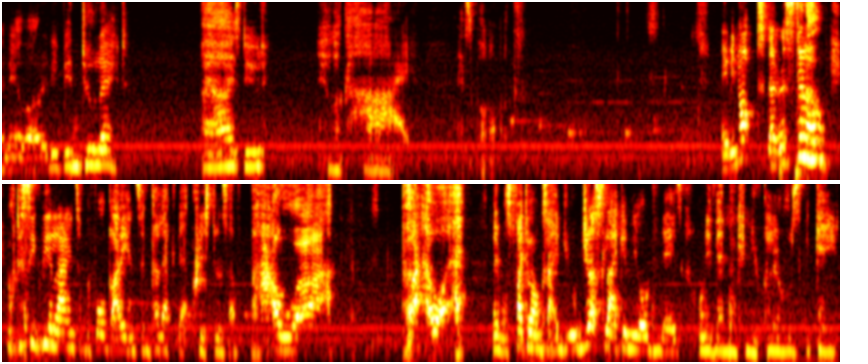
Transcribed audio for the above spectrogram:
I may have already been too late. My eyes, dude, they look high as fuck. Maybe not. There is still hope. You have to seek the alliance of the Four Guardians and collect their crystals of power. Power. They must fight alongside you, just like in the olden days. Only then can you close the gate.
